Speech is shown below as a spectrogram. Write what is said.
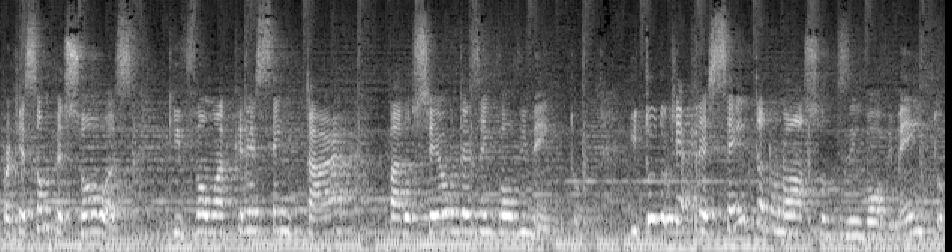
porque são pessoas que vão acrescentar para o seu desenvolvimento. E tudo que acrescenta no nosso desenvolvimento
